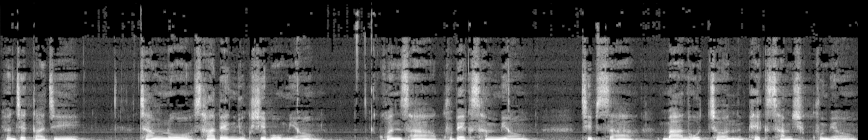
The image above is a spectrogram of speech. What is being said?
현재까지 장로 465명, 권사 903명, 집사 15,139명,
